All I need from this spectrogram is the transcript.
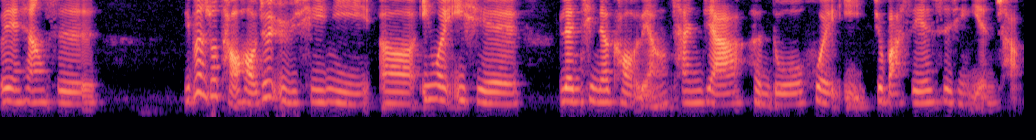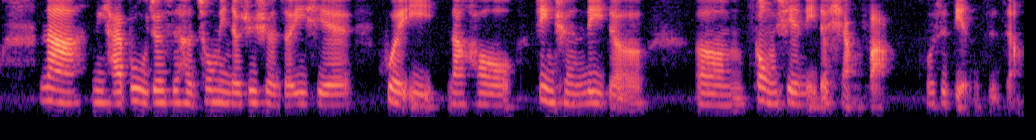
有点像是。你不能说讨好，就与其你呃，因为一些人情的考量，参加很多会议，就把这件事情延长，那你还不如就是很聪明的去选择一些会议，然后尽全力的嗯贡献你的想法或是点子，这样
